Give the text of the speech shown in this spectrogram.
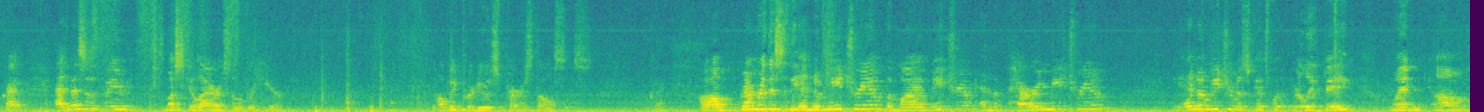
Okay, and this is the muscularis over here, helping produce peristalsis. Okay, um, remember this is the endometrium, the myometrium, and the perimetrium. The endometrium is gets really big when um,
